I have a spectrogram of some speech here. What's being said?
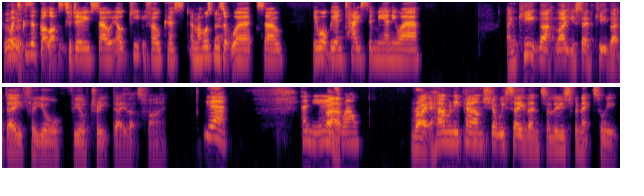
but it's because I've got lots to do, so it'll keep me focused. And my husband's at work, so he won't be enticing me anywhere. and keep that like you said keep that day for your for your treat day that's fine Yeah, ten years. Fab. Well, right how many pounds shall we say then to lose for next week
